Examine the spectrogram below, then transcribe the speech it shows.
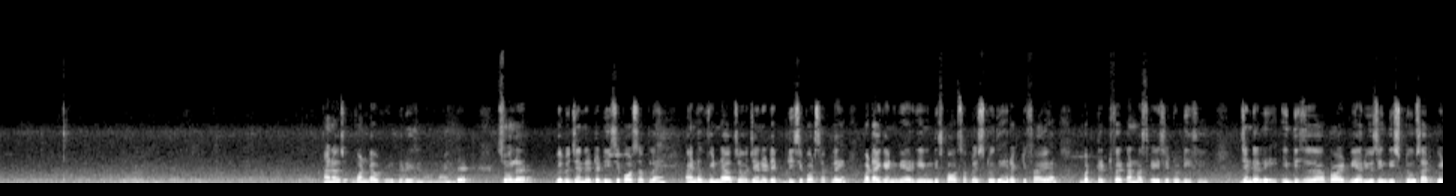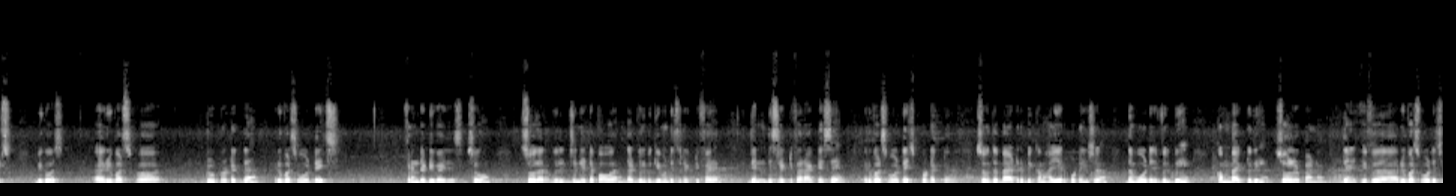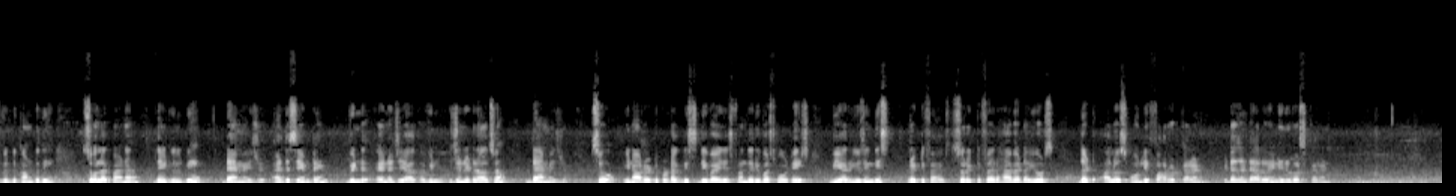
And also one doubt will be raised in our mind that solar will be generate a DC power supply and wind also generate a DC power supply. But again we are giving this power supplies to the rectifier but rectifier converts AC to DC generally in this uh, project we are using these two circuits because uh, reverse uh, to protect the reverse voltage from the devices. So solar will generate a power that will be given to this rectifier. Then this rectifier act as a reverse voltage protector. So the battery become higher potential the voltage will be come back to the solar panel. Then if uh, reverse voltage will be come to the solar panel then it will be damaged. At the same time wind energy uh, wind generator also damaged so in order to protect these devices from the reverse voltage we are using this rectifier. So rectifier have a diodes that allows only forward current. It doesn't allow any reverse current.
